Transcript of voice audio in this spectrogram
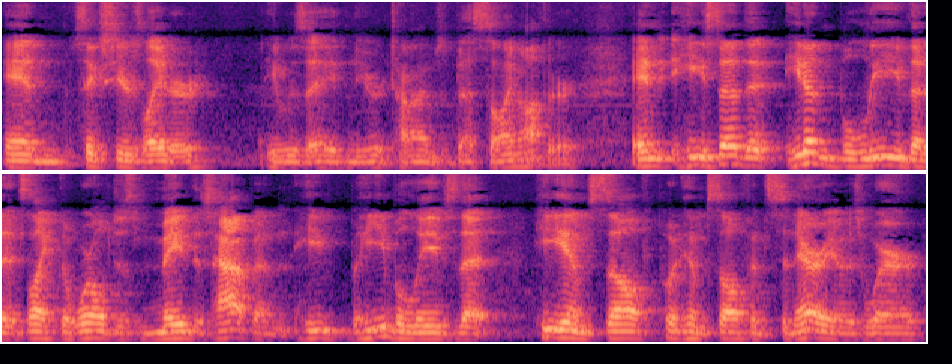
and six years later he was a new york times best-selling author. And he said that he doesn't believe that it's like the world just made this happen. He he believes that he himself put himself in scenarios where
